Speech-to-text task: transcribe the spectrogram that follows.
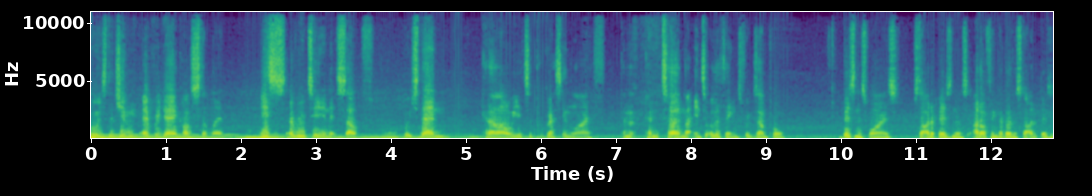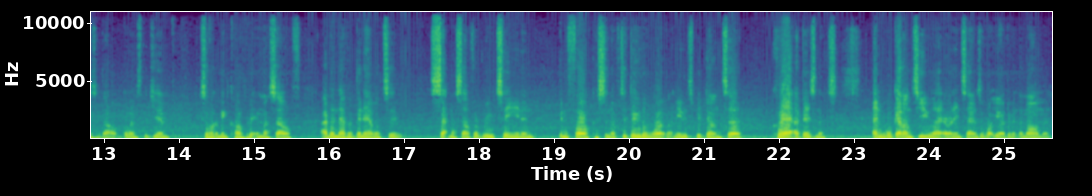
going to the gym every day constantly is a routine in itself, which then can allow you to progress in life. Can can turn that into other things. For example, business wise, started a business. I don't think I'd ever started a business without going to the gym because I wouldn't have been confident in myself. I'd have never been able to set myself a routine and been focused enough to do the work that needed to be done to create a business. And we'll get on to you later on in terms of what you're doing at the moment.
